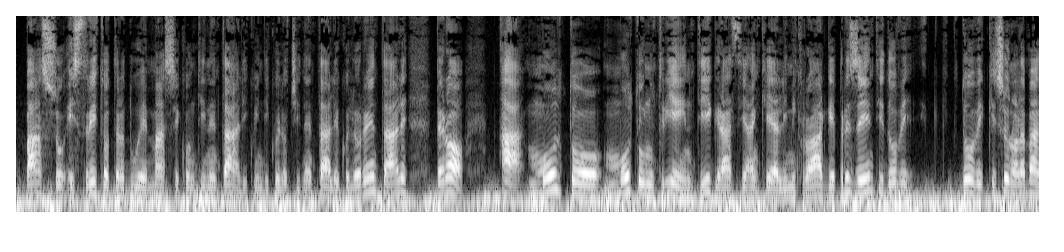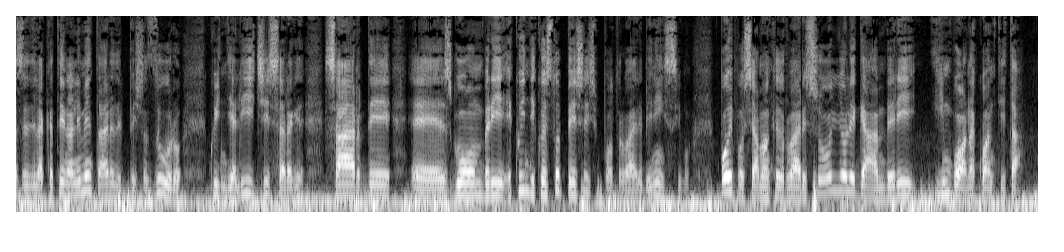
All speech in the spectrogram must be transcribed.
basso e stretto tra due masse continentali, quindi quello occidentale e quello orientale, però ha molto, molto nutrienti, grazie anche alle microalghe presenti, dove dove, che sono alla base della catena alimentare del pesce azzurro, quindi alici, sarde, eh, sgombri e quindi questo pesce si può trovare benissimo. Poi possiamo anche trovare sogliole, gamberi in buona quantità.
